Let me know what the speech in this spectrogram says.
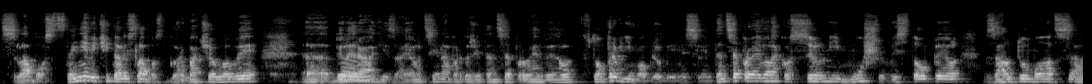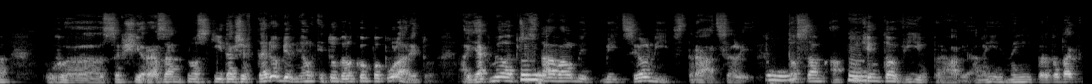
slabost. Stejně vyčítali slabost Gorbačovovi, eh, byli mm. rádi za Jelcina, protože ten se projevil v tom prvním období, myslím. Ten se projevil jako silný muž, vystoupil, vzal tu moc a se vší razantností, takže v té době měl i tu velkou popularitu. A jakmile přestával být, být silný, ztráceli. Mhm. To sam, a mhm. Putin to ví právě. A není, není proto tak,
